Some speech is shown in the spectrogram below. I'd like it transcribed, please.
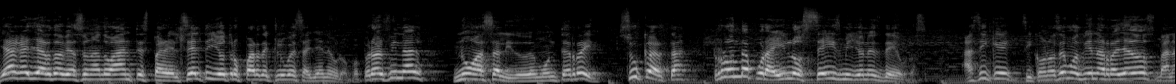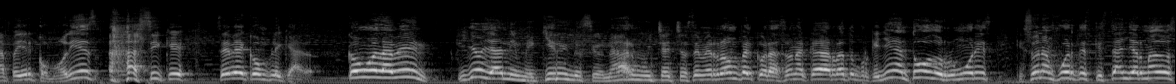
ya Gallardo había sonado antes para el Celta y otro par de clubes allá en Europa, pero al final no ha salido de Monterrey. Su carta ronda por ahí los 6 millones de euros. Así que si conocemos bien a Rayados van a pedir como 10, así que se ve complicado. ¿Cómo la ven? Y yo ya ni me quiero ilusionar muchachos, se me rompe el corazón a cada rato porque llegan todos los rumores que suenan fuertes, que están ya armados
